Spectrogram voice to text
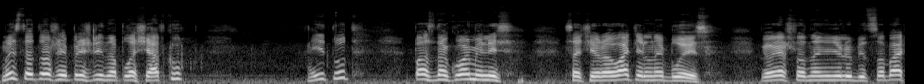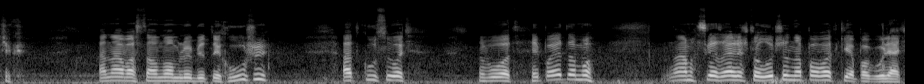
Мы с Татошей пришли на площадку. И тут познакомились с очаровательной Блейз. Говорят, что она не любит собачек. Она в основном любит их уши откусывать. Вот. И поэтому нам сказали, что лучше на поводке погулять.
